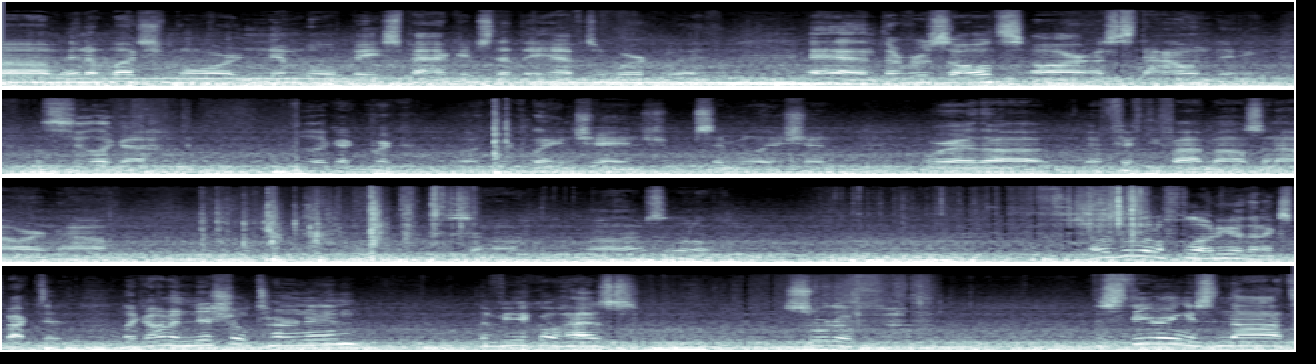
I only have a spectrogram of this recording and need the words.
um, and a much more nimble base package that they have to work with, and the results are astounding. Let's do like a like a quick a quick lane change simulation. We're at uh, 55 miles an hour now. So, well, that was a little, that was a little floatier than expected. Like on initial turn in, the vehicle has sort of, the steering is not,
